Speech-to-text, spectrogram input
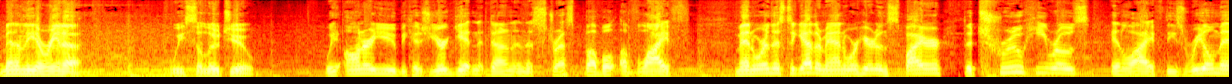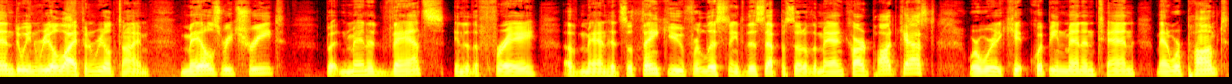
Men in the arena, we salute you. We honor you because you're getting it done in the stress bubble of life. Men, we're in this together, man. We're here to inspire the true heroes in life, these real men doing real life in real time. Males retreat, but men advance into the fray of manhood. So thank you for listening to this episode of the Man Card Podcast, where we're equipping men in 10. Man, we're pumped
